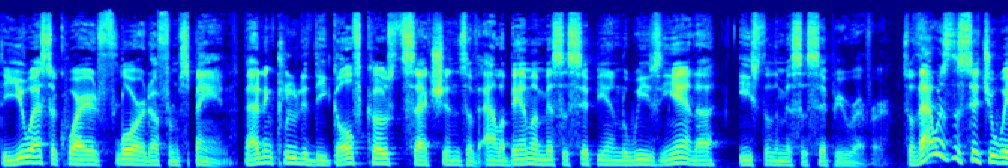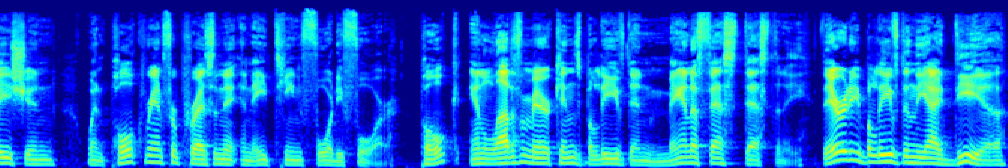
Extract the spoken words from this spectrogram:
the U.S. acquired Florida from Spain. That included the Gulf Coast sections of Alabama, Mississippi, and Louisiana east of the Mississippi River. So that was the situation when Polk ran for president in 1844. Polk and a lot of Americans believed in manifest destiny. They already believed in the idea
